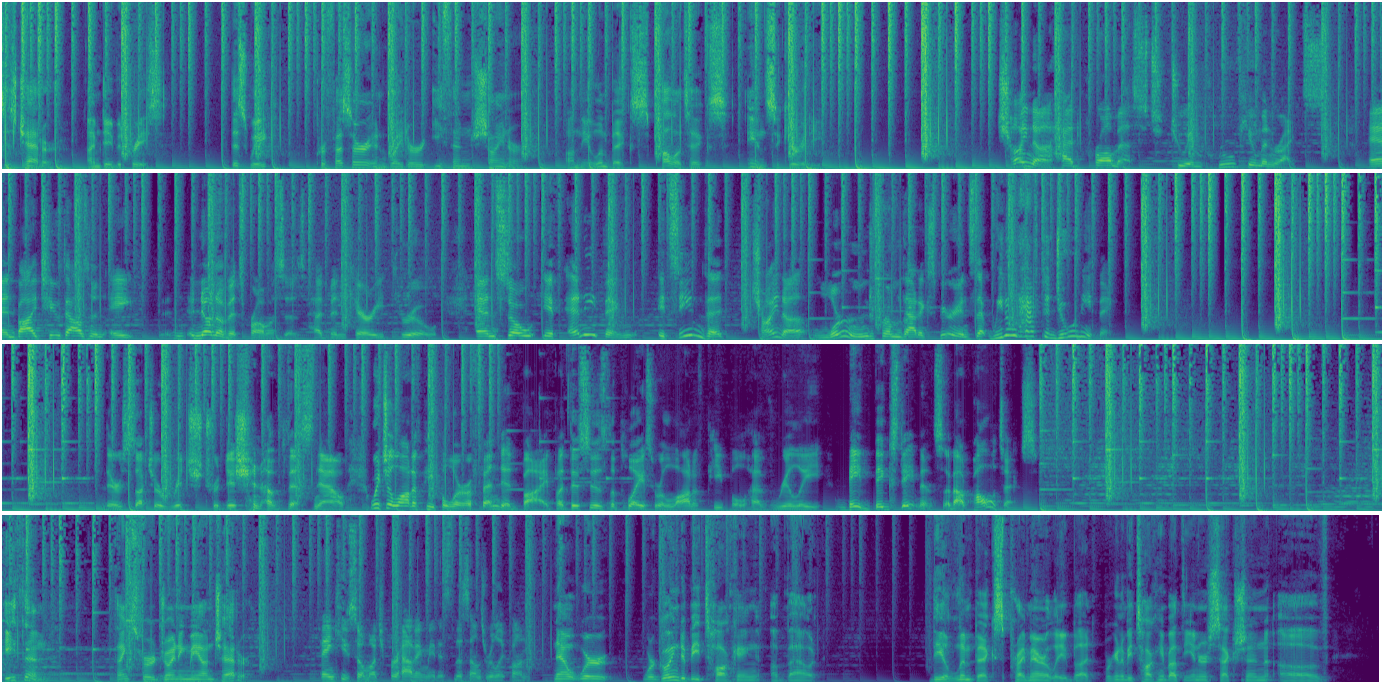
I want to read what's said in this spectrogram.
This is Chatter. I'm David Priess. This week, professor and writer Ethan Scheiner on the Olympics, politics, and security. China had promised to improve human rights, and by 2008, none of its promises had been carried through. And so, if anything, it seemed that China learned from that experience that we don't have to do anything. There's such a rich tradition of this now, which a lot of people are offended by, but this is the place where a lot of people have really made big statements about politics. Ethan, thanks for joining me on Chatter. Thank you so much for having me. This, this sounds really fun. Now, we're we're going to be talking about the Olympics primarily, but we're going to be talking about the intersection of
